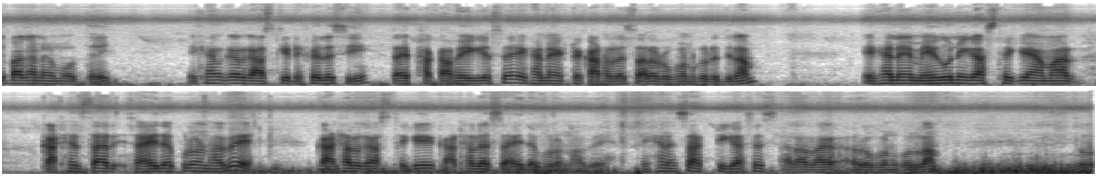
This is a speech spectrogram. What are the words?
এই বাগানের মধ্যেই। এখানকার গাছ কেটে ফেলেছি, তাই ফাঁকা হয়ে গেছে। এখানে একটা কাঁঠালের চারা রোপণ করে দিলাম। এখানে মেহগুনি গাছ থেকে আমার কাঠের চার, চাহিদা পূরণ হবে। কাঁঠাল গাছ থেকে কাঁঠালের চাহিদা পূরণ হবে। এখানে চারটি গাছের চারা রোপণ করলাম। তো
